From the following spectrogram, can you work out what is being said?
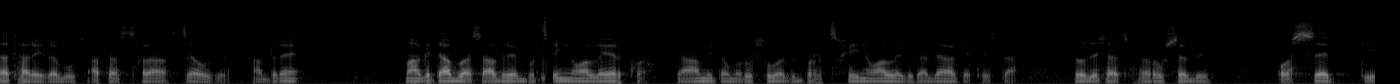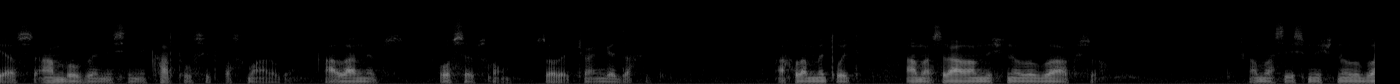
დათარიღებულს 1900 წელზე. ადრე. მაგ დაბას ადრე ბრწყინვალე ერქვა და ამიტომ რუსულად ბრწყინვალედ გადააკეთეს და როდესაც რუსები ოსეტიას ამბობენ ისინი ქართულ სიტყვას ხმარობენ. ალანებს ოსებს ხომ სწორედ ჩვენ გეძახით. ახლა მეტყვით ამას რაღა მნიშვნელობა აქვსო ამას ის მნიშვნელობა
